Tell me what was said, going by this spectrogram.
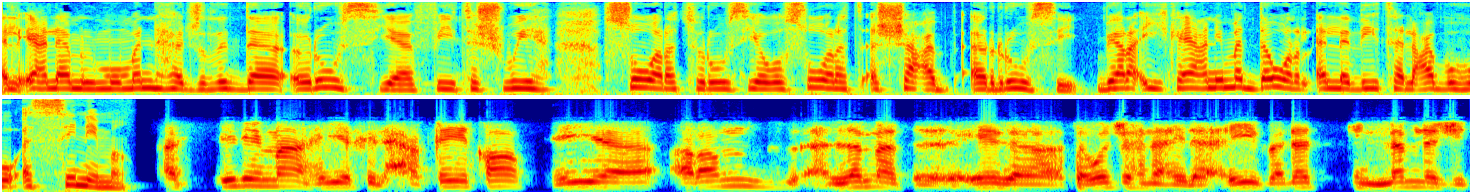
الإعلام الممنهج ضد روسيا في تشويه صورة روسيا وصورة الشعب الروسي. برأيك يعني ما الدور الذي تلعبه السينما؟ السينما هي في الحقيقة هي رمز لما إذا توجهنا إلى أي بلد إن لم نجد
